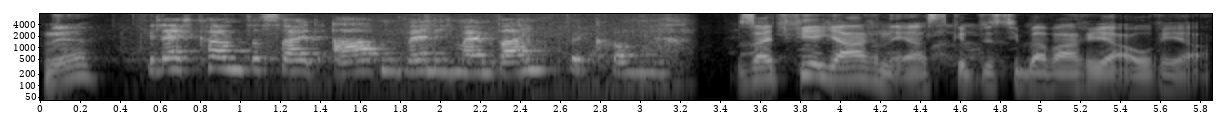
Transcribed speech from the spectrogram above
Ne? Vielleicht kommt das heute Abend, wenn ich mein Band bekomme. Seit vier Jahren erst gibt es die Bavaria Aurea.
